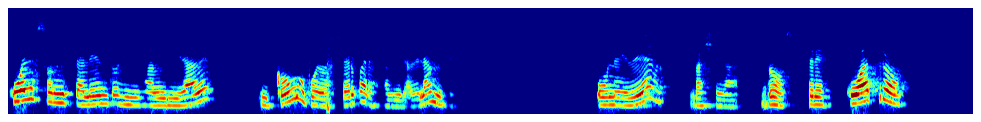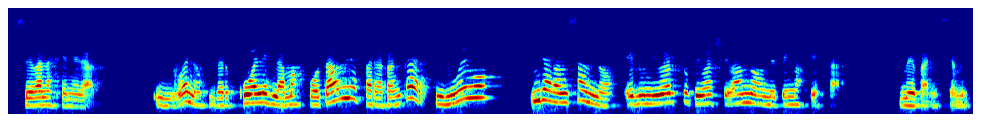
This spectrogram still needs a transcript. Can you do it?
cuáles son mis talentos y mis habilidades y cómo puedo hacer para salir adelante. Una idea va a llegar, dos, tres, cuatro se van a generar y bueno, ver cuál es la más potable para arrancar y luego ir avanzando. El universo te va llevando a donde tengas que estar, me parece a mí,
